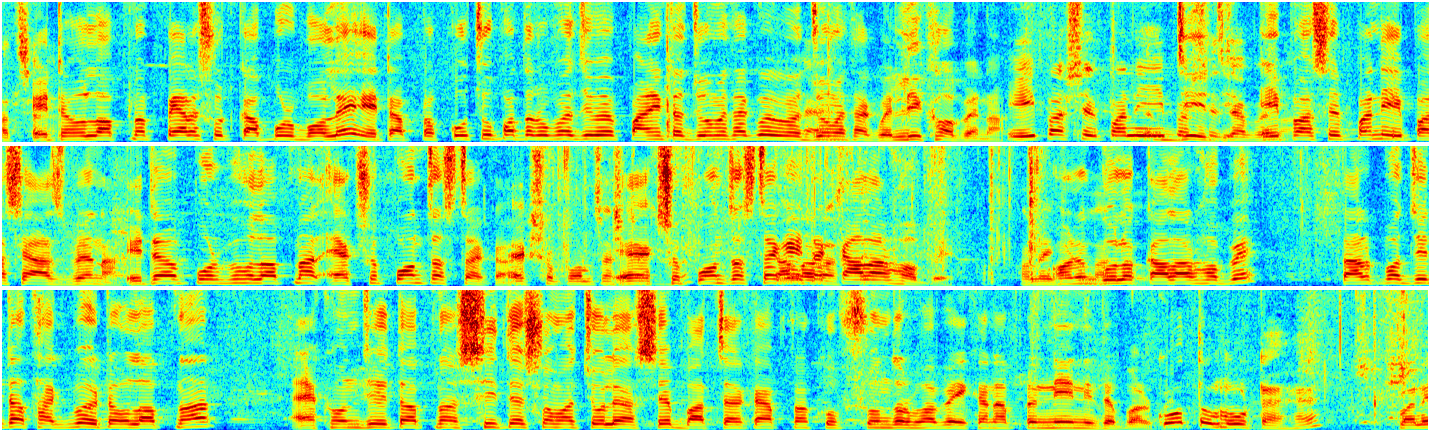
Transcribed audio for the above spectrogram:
আচ্ছা। এটা হলো আপনার প্যারাশুট কাপড় বলে এটা আপনার কচু পাতার উপরে যেভাবে পানিটা জমে থাকবে ওইভাবে জমে থাকবে লিক হবে না। এই পাশের পানি এই পাশে যাবে এই পাশের পানি এই পাশে আসবে না। এটা পড়বে হলো আপনার একশো পঞ্চাশ টাকা। 150 টাকা। একশো পঞ্চাশ টাকা এটা কালার হবে। অনেকগুলো কালার হবে। তারপর যেটা থাকবে ওটা হলো আপনার এখন যেহেতু আপনার শীতের সময় চলে আসছে বাচ্চাকে আপনার খুব সুন্দরভাবে এখানে আপনি নিয়ে নিতে পারবেন। কত মোটা হ্যাঁ? মানে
